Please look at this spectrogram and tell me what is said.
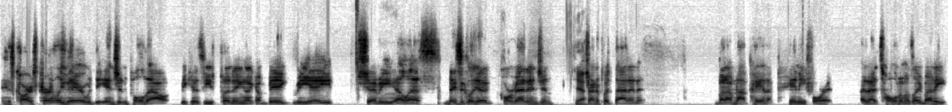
his car is currently there with the engine pulled out because he's putting like a big V8 Chevy LS, basically a Corvette engine. Yeah. He's trying to put that in it, but I'm not paying a penny for it. And I told him, I was like, buddy,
